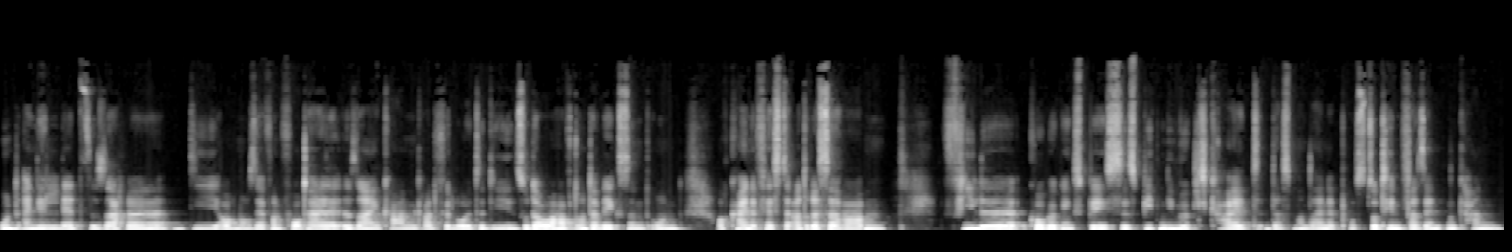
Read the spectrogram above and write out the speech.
Und eine letzte Sache, die auch noch sehr von Vorteil sein kann, gerade für Leute, die so dauerhaft unterwegs sind und auch keine feste Adresse haben. Viele Coworking Spaces bieten die Möglichkeit, dass man seine Post dorthin versenden kann.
